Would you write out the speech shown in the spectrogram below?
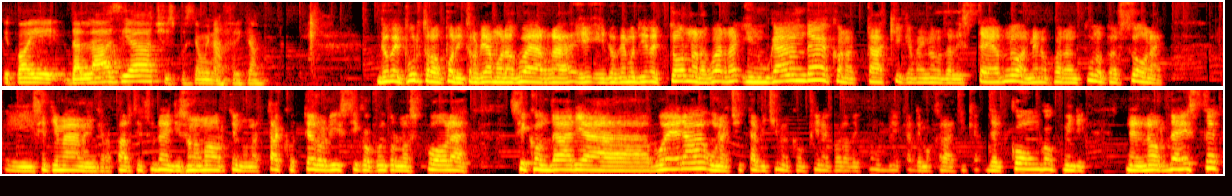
e poi dall'Asia ci spostiamo in Africa. Dove purtroppo ritroviamo la guerra e, e dobbiamo dire torna la guerra in Uganda con attacchi che vengono dall'esterno, almeno 41 persone in settimana in gran parte studenti sono morti in un attacco terroristico contro una scuola secondaria Buera, una città vicino al confine con la Repubblica Democratica del Congo, quindi nel nord-est.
